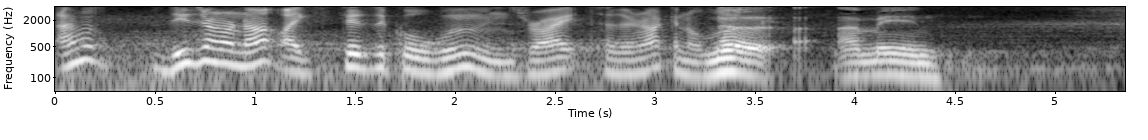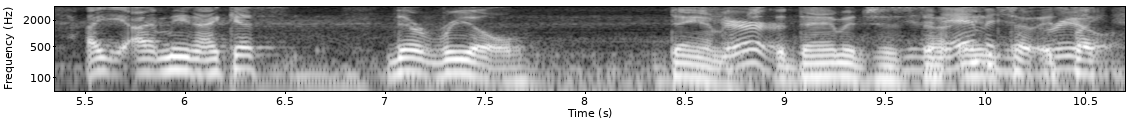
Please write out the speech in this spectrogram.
I don't. These are not like physical wounds, right? So they're not going to look. No, I mean, I I mean, I guess they're real damage. Sure. The damage is The done, damage and so is it's real. like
